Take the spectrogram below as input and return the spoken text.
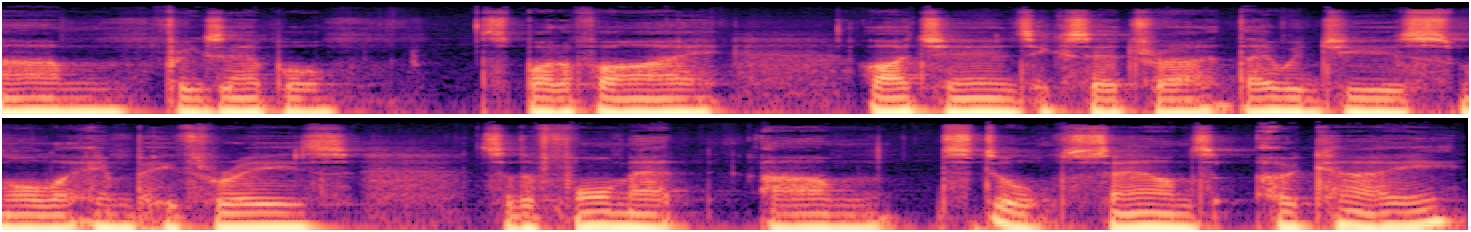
um, for example, Spotify, iTunes, etc., they would use smaller MP3s. So the format um, still sounds okay,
